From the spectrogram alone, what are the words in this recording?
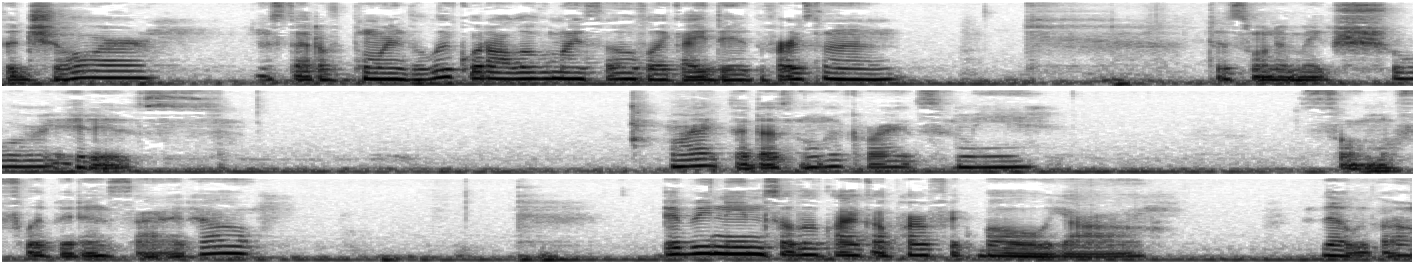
the jar instead of pouring the liquid all over myself like I did the first time. Just want to make sure it is right. That doesn't look right to me. So I'm going to flip it inside out. It be needing to look like a perfect bowl, y'all. There we go.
